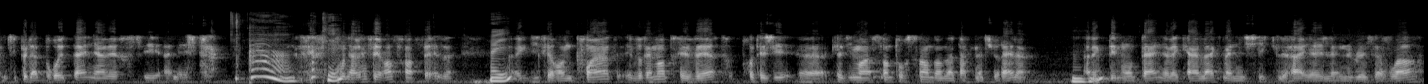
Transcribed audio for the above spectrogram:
un petit peu la Bretagne inversée à l'est. Ah, ok. Pour la référence française. Avec différentes pointes, et vraiment très verte, protégée euh, quasiment à 100% dans un parc naturel, mhm. avec des montagnes, avec un lac magnifique, le High Island Reservoir,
